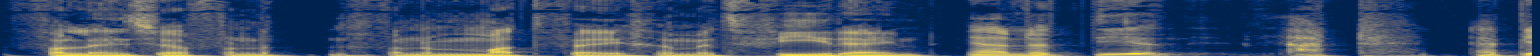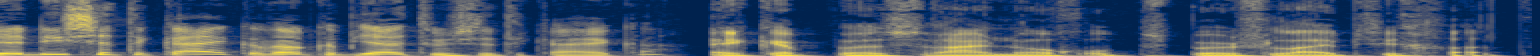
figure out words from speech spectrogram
Valencia van de, van de mat vegen met 4-1. Ja, dat, die, ja, heb jij die zitten kijken? Welke heb jij toen zitten kijken? Ik heb uh, schuin nog op Spurs Leipzig gehad.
